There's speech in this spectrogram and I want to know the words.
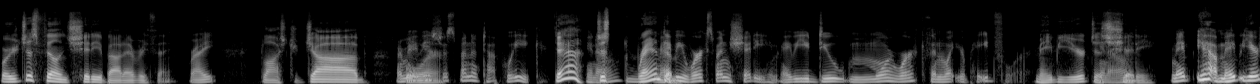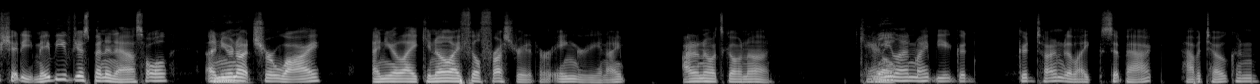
or you're just feeling shitty about everything, right? You lost your job. Or maybe it's just been a tough week. Yeah. You just know, random. Maybe work's been shitty. Maybe you do more work than what you're paid for. Maybe you're just know? shitty. Maybe, yeah, maybe you're shitty. Maybe you've just been an asshole and you're Mm. not sure why. And you're like, you know, I feel frustrated or angry and I, I don't know what's going on. Candyland might be a good, good time to like sit back, have a toke and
